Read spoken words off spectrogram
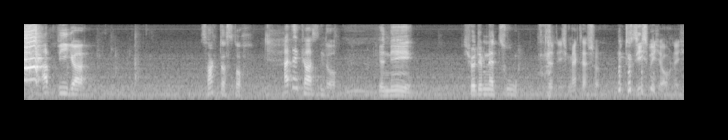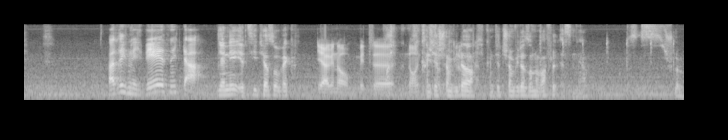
Abbieger. Sag das doch. Hat der Carsten doch. Ja, nee. Ich höre dem nicht zu. Ich merke das schon. Und du siehst mich auch nicht. Was ich nicht sehe, ist nicht da. Ja, nee, ihr zieht ja so weg. Ja, genau. Mit äh, Ich 90 könnte jetzt schon wieder, ich könnte jetzt schon wieder so eine Waffel essen, ja. Das ist schlimm.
